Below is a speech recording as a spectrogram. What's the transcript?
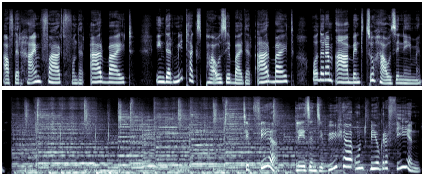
auf der Heimfahrt von der Arbeit, in der Mittagspause bei der Arbeit oder am Abend zu Hause nehmen. Tipp 4. Lesen Sie Bücher und Biografien,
